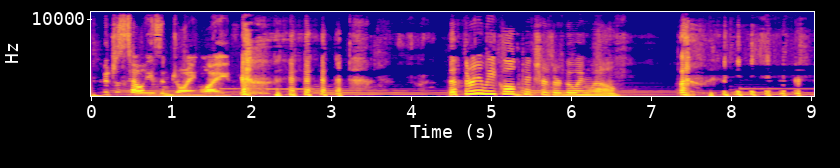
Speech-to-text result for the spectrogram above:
You could just tell he's enjoying life. The three week old pictures are going well.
